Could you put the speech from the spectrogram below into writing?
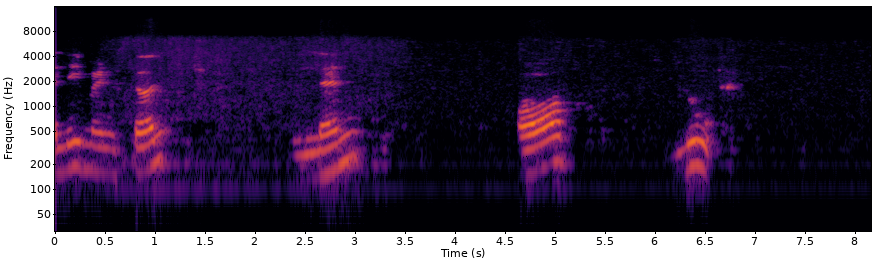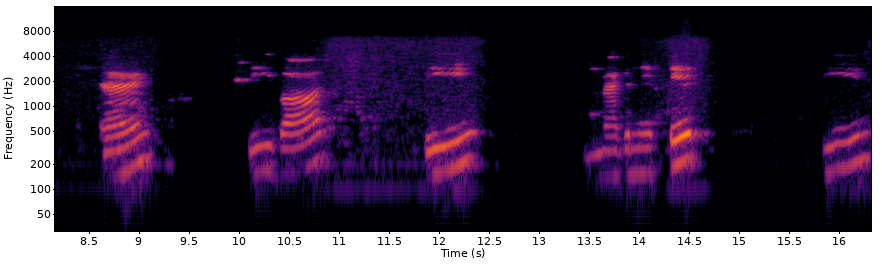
elemental length of loop and D bar be magnetic field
